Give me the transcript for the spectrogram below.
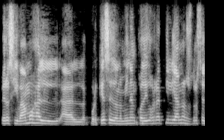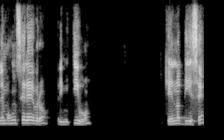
pero si vamos al, al por qué se denominan códigos reptilianos, nosotros tenemos un cerebro primitivo que nos dice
